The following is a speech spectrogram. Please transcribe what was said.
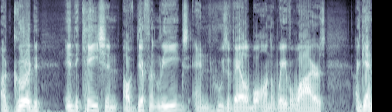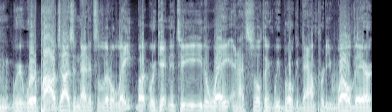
a good indication of different leagues and who's available on the waiver wires. Again, we're, we're apologizing that it's a little late, but we're getting it to you either way, and I still think we broke it down pretty well there.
